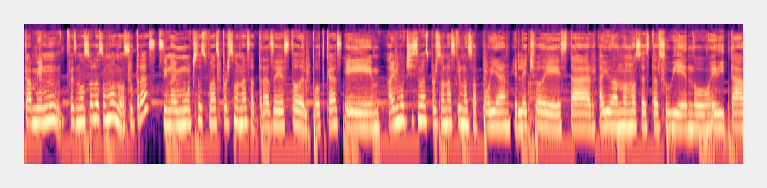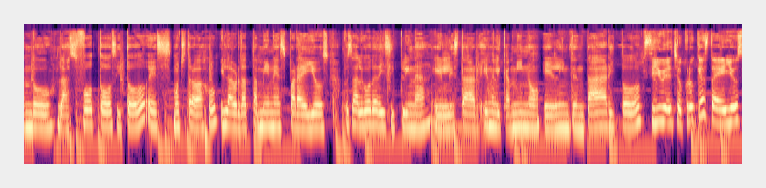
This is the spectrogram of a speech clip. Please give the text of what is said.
También, pues no solo somos nosotras, sino hay muchas más personas atrás de esto del podcast. Eh, hay muchísimas personas que nos apoyan el hecho de estar ayudándonos a estar subiendo, editando las fotos y todo. Es mucho trabajo y la verdad también es para ellos pues algo de disciplina, el estar en el camino, el intentar y todo. Sí, de hecho, creo que hasta ellos,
